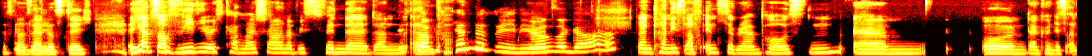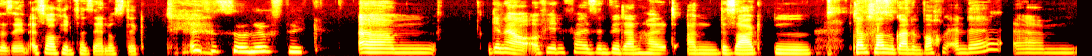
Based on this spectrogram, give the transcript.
Es war sehr Mhm. lustig. Ich habe es auf Video. Ich kann mal schauen, ob ich es finde. Dann, Ich ähm, glaube, ich kann, kenne das Video sogar. dann kann ich es auf Instagram posten. Ähm, und dann könnt ihr es alle sehen. Es war auf jeden Fall sehr lustig. Es ist so lustig. Ähm, genau, auf jeden Fall sind wir dann halt an besagten, ich glaube, es war sogar einem Wochenende, ähm,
